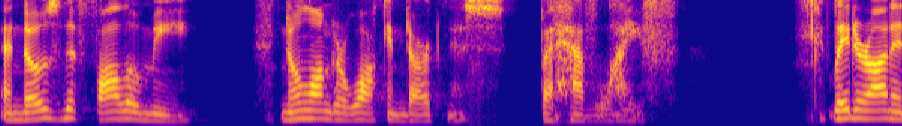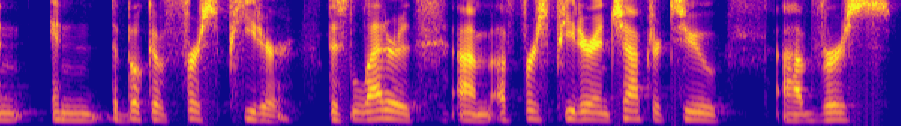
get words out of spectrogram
and those that follow me no longer walk in darkness, but have life. Later on in, in the book of First Peter, this letter um, of First Peter in chapter 2, uh, verse,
